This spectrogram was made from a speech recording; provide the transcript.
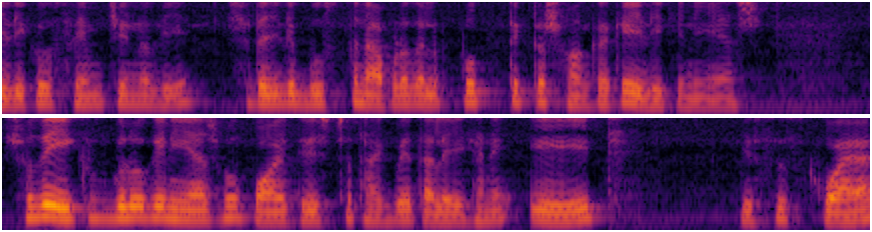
এদিকেও সেম চিহ্ন দিয়ে, সেটা যদি বুঝতে না পারো তাহলে প্রত্যেকটা সংখ্যাকে এইদিকে নিয়ে আসে। শুধু এক্সগুলোকে নিয়ে আসব, পঁয়ত্রিশটা থাকবে, তাহলে এখানে এইট এস স্কোয়ার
